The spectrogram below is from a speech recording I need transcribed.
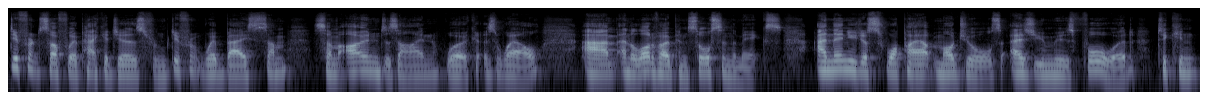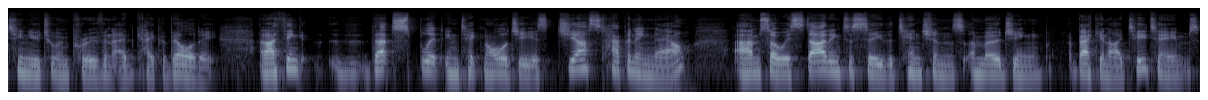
different software packages from different web based, some some own design work as well, um, and a lot of open source in the mix. And then you just swap out modules as you move forward to continue to improve and add capability. And I think that split in technology is just happening now. Um, so we're starting to see the tensions emerging back in IT teams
